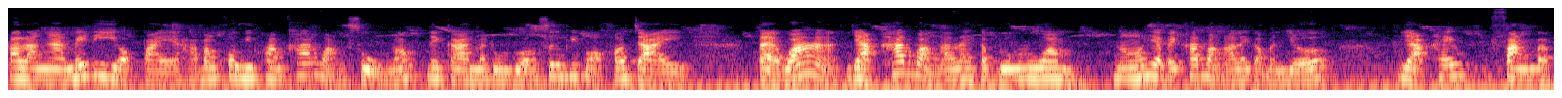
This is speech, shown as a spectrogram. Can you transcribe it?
พลังงานไม่ดีออกไปอะค่ะ บางคนมีความคาดหวังสูงเนาะในการมาดูดวงซึ่งพี่หมอเข้าใจ แต่ว่าอยากคาดหวังอะไรกับดวงรวมเนาะอย่าไปคาดหวังอะไรกับมันเยอะ อยากให้ฟังแบบ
